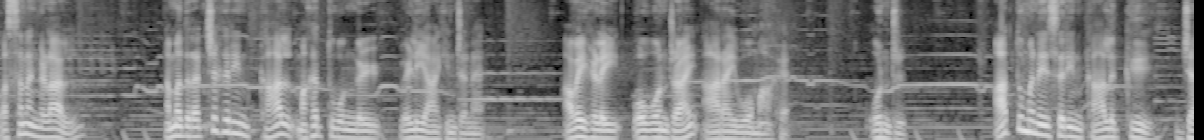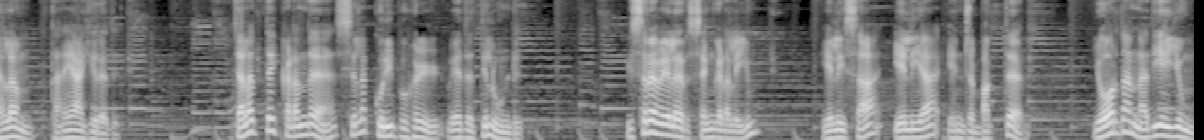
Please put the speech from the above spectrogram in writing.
வசனங்களால் நமது இரட்சகரின் கால் மகத்துவங்கள் வெளியாகின்றன. அவைகளை ஒவ்வொன்றாய் ஆராய்வோமாக. ஒன்று. ஆத்துமனேசரின் காலுக்கு ஜலம் தரையாகிறது. ஜலத்தை கடந்த சில குறிப்புகள் வேதத்தில் உண்டு. இஸ்ரவேலர் செங்கடலையும் எலிசா எலியா என்ற பக்தர் யோர்தான் நதியையும்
